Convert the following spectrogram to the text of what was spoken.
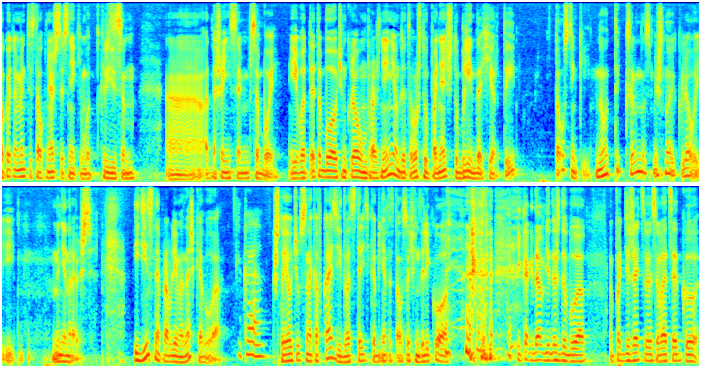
какой-то момент ты столкнешься с неким вот кризисом а, отношений с самим собой. И вот это было очень клевым упражнением для того, чтобы понять, что, блин, да хер, ты толстенький, но ты все равно смешной, клевый, и мне нравишься. Единственная проблема, знаешь, какая была? Какая? что я учился на Кавказе, и 23-й кабинет остался очень далеко. И когда мне нужно было поддержать свою самооценку,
